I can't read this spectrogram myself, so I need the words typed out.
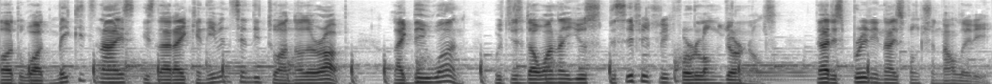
but what makes it nice is that I can even send it to another app, like Day 1, which is the one I use specifically for long journals. That is pretty nice functionality.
